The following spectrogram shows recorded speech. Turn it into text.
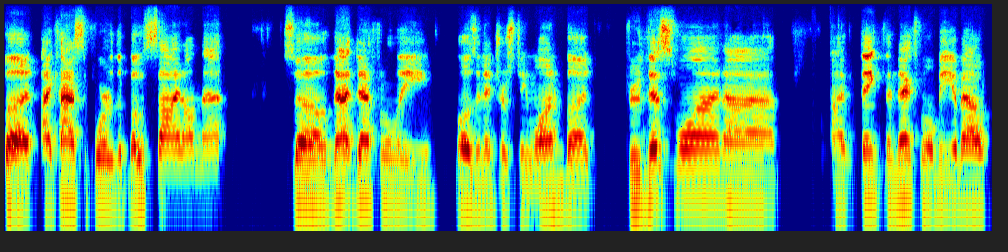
but I kind of supported the both side on that. So that definitely was an interesting one. But through this one, uh, I think the next one will be about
